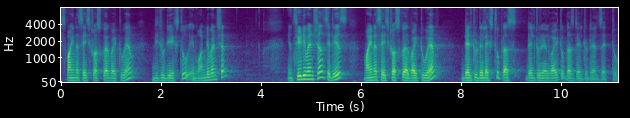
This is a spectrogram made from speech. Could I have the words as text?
Is minus h cross square by 2m d2 dx2 in one dimension. In 3 dimensions it is minus h cross square by 2m del 2 del x2 plus del 2 del y2 plus del 2 del z2.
